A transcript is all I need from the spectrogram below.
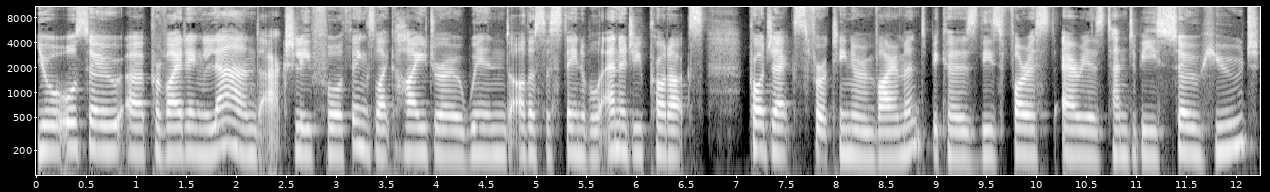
you're also uh, providing land actually for things like hydro, wind, other sustainable energy products, projects for a cleaner environment because these forest areas tend to be so huge.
